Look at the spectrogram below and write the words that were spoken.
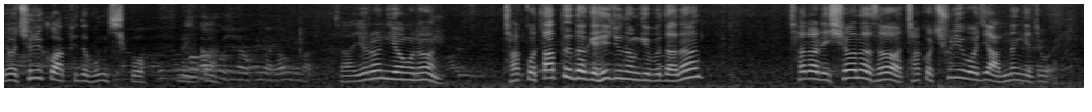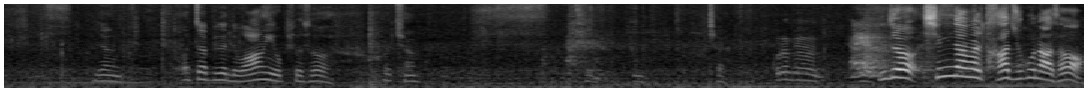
요 출입구 앞에도 뭉치고 그러니까 자 이런 경우는 자꾸 따뜻하게 해주는 게보다는 차라리 시원해서 자꾸 출입오지 않는 게 좋아요. 그냥 어차피 근데 왕이 없어서 그렇죠. 자. 그러면 이제 식량을 다 주고 나서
